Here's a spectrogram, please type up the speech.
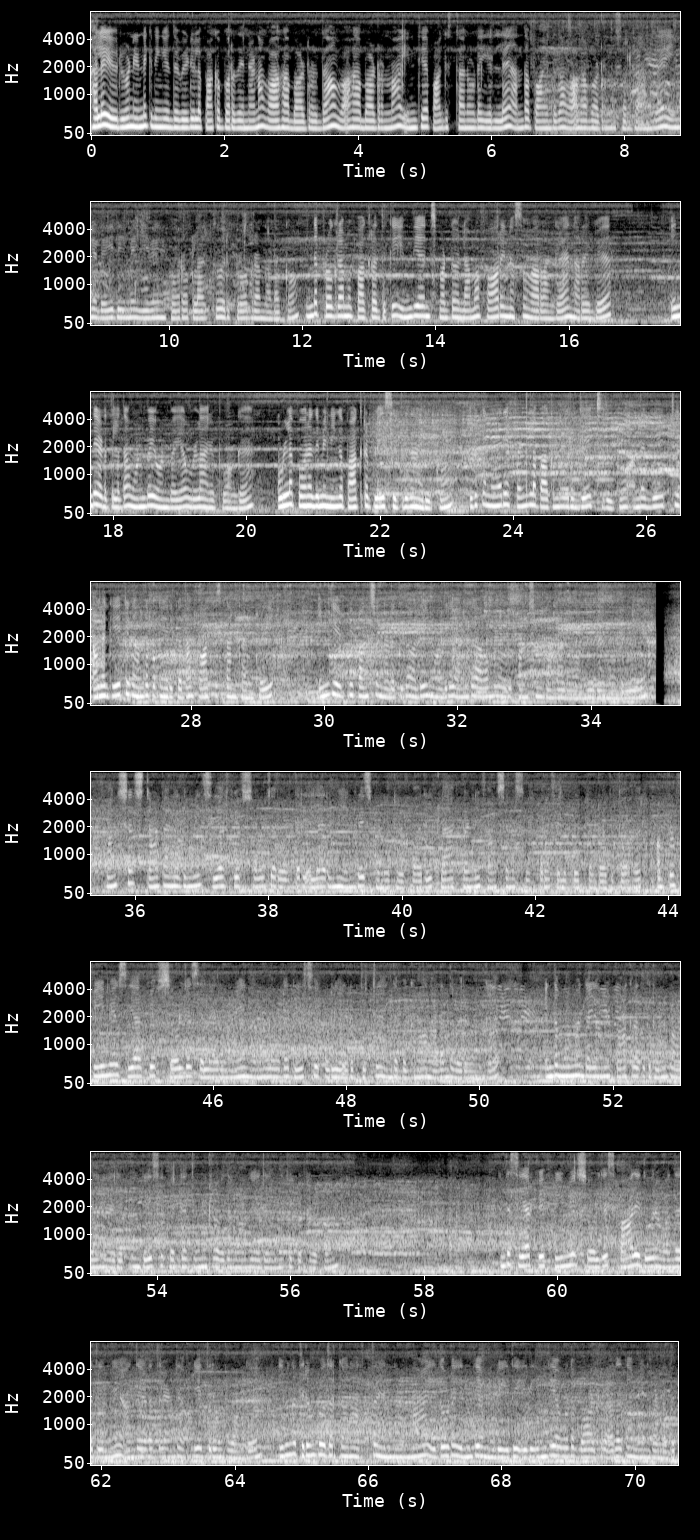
Hello everyone இன்றைக்கி நீங்கள் இந்த வீடியோவில் பார்க்க போகிறது என்னென்னா வாகா பார்டர் தான். வாகா பார்டர்னா இந்தியா பாகிஸ்தானோட எல்லை அந்த பாயிண்ட்டு தான் வாகா பார்டர்னு சொல்கிறாங்க இங்கே டெய்லியுமே ஈவினிங் ஃபோர் ஓ கிளாக்கு ஒரு ப்ரோக்ராம் நடக்கும். இந்த ப்ரோக்ராமை பார்க்குறதுக்கு இந்தியன்ஸ் மட்டும் இல்லாமல் ஃபாரினர்ஸும் வராங்க நிறைய பேர். இந்த இடத்துல தான் ஒன் பை ஒன் பையாக உள்ளே அனுப்புவாங்க. உள்ளே போனதுமே நீங்கள் பார்க்குற பிளேஸ் இப்படி தான் இருக்கும். இதுக்கு நிறைய ஃப்ரண்டில் பார்க்கும்போது ஒரு கேட்ஸ் இருக்கும். அந்த கேட்டு அந்த கேட்டுக்கு அந்த பக்கம் இருக்க தான் பாகிஸ்தான் கண்ட்ரி இங்கே எப்படி ஃபங்க்ஷன் நடக்குதோ அதே மாதிரி அங்கே அவங்களும் ஒரு ஃபங்க்ஷன் கொண்டாடுவாங்க இதே மாதிரியே. ஃபங்க்ஷன் ஸ்டார்ட் ஆனதுமே சிஆர்பிஎஃப் சோல்ஜர் ஒருத்தர் எல்லாருமே என்கரேஜ் பண்ணிகிட்டு இருப்பார். கிளாப் பண்ணி ஃபங்க்ஷனை சூப்பராக செலிப்ரேட் பண்ணுறதுக்காக அப்புறம் ஃபீமேல் சிஆர்பிஎஃப் சோல்ஜர்ஸ் எல்லாருமே நம்மளோட தேசிய கொடியை எடுத்துகிட்டு அந்த பக்கமாக நடந்து வருவாங்க. இந்த மூமெண்ட் எல்லாமே பார்க்குறதுக்கு ரொம்ப அழகாக இருக்கும் தேசப்பற்ற தூண்டுற விதமாக இது அமைக்கப்பட்டிருக்கும். இந்த சிஆர்பிஎஃப் ஃபீமேல் சோல்ஜர்ஸ் பாதி தூரம் வந்ததுமே அந்த இடத்துலேருந்து அப்படியே திரும்புவாங்க. இவங்க திரும்புவதற்கான அர்த்தம் என்னன்னா இதோட இந்தியா முடியுது. இது இந்தியாவோட பார்டர் அதை தான் மீன் பண்ணுது.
